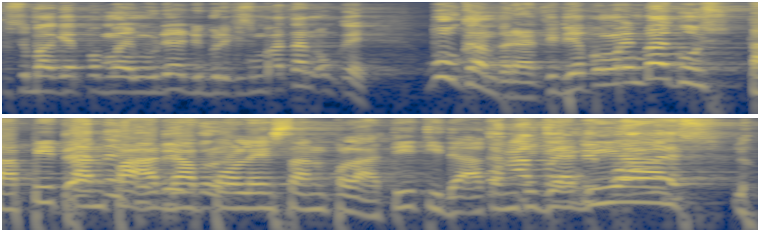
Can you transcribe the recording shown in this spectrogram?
sebagai pemain muda diberi kesempatan, oke. Bukan berarti dia pemain bagus. Tapi That tanpa ada polesan pelatih tidak akan Apa yang kejadian. dipoles? Loh,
